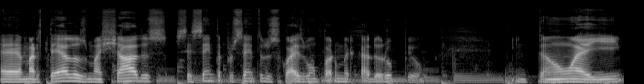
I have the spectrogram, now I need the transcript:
é, martelos, machados, 60% dos quais vão para o mercado europeu. Então aí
